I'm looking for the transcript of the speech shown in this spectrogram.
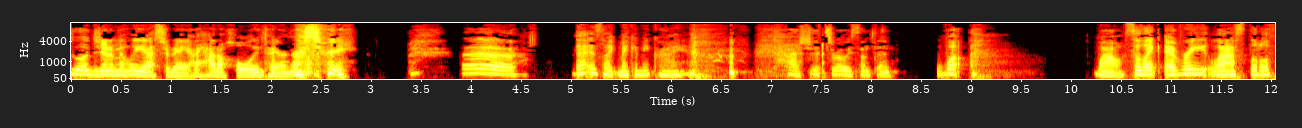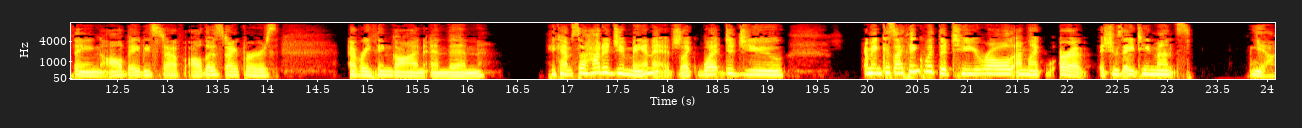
legitimately yesterday, I had a whole entire nursery. uh, That is like making me cry. gosh, it's really something. Well, wow. So like every last little thing, all baby stuff, all those diapers, everything gone. And then he comes. So how did you manage? Like what did you, I mean, cause I think with the two year old, I'm like, or uh, she was 18 months. Yeah.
